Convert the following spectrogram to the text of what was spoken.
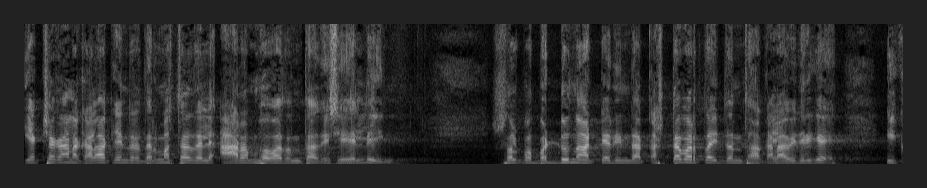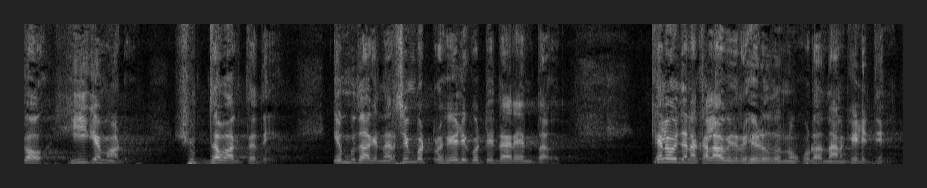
ಯಕ್ಷಗಾನ ಕಲಾಕೇಂದ್ರ ಧರ್ಮಸ್ಥಳದಲ್ಲಿ ಆರಂಭವಾದಂಥ ದಿಶೆಯಲ್ಲಿ ಸ್ವಲ್ಪ ಬಡ್ಡು ನಾಟ್ಯದಿಂದ ಕಷ್ಟ ಬರ್ತಾ ಇದ್ದಂತಹ ಕಲಾವಿದರಿಗೆ, ಇಕೋ, ಹೀಗೆ ಮಾಡು, ಶುದ್ಧವಾಗ್ತದೆ ಎಂಬುದಾಗಿ ನರಸಿಂಹಭಟ್ರು ಹೇಳಿಕೊಟ್ಟಿದ್ದಾರೆ ಅಂತ ಕೆಲವು ಜನ ಕಲಾವಿದರು ಹೇಳುವುದನ್ನು ಕೂಡ ನಾನು ಕೇಳಿದ್ದೇನೆ.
